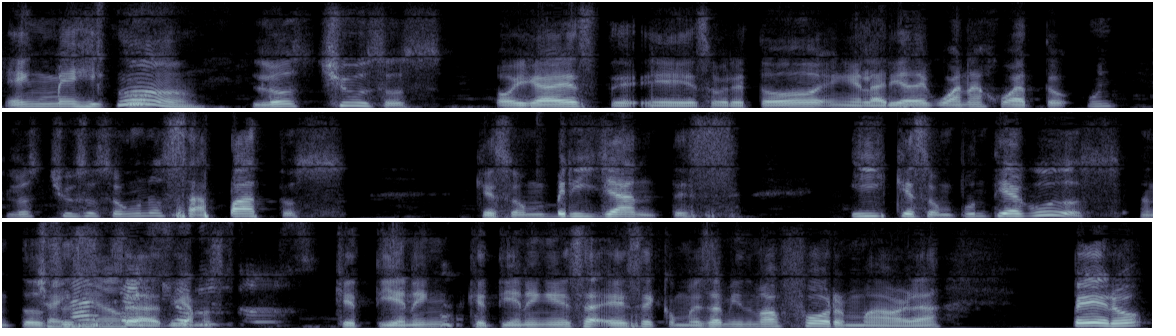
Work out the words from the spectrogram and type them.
En México, ah. los chuzos, oiga este, sobre todo en el área de Guanajuato, los chuzos son unos zapatos que son brillantes y que son puntiagudos. Entonces, digamos, que tienen, que tienen esa, ese, como esa misma forma, ¿verdad? Pero,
